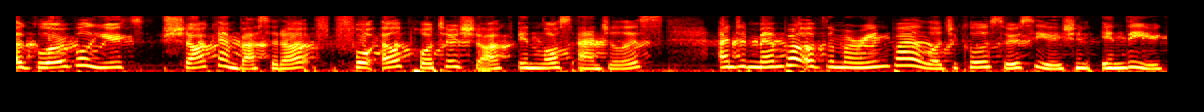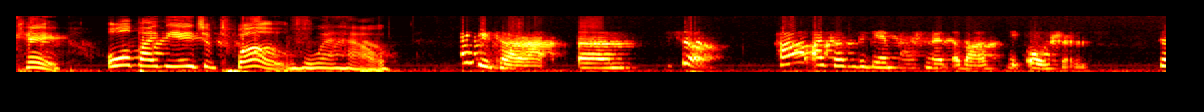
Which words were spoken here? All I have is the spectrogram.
a global youth shark ambassador for El Porto Shark in Los Angeles, and a member of the Marine Biological Association in the UK, all by the age of 12. Wow. Thank you, Tara. Um, so, how I first became passionate about the oceans. So,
